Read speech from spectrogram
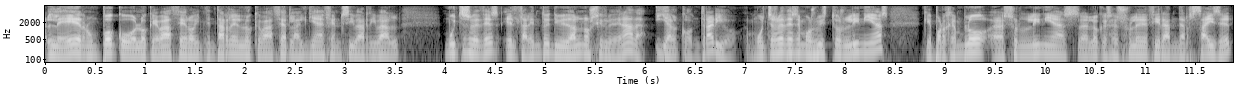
leer un poco lo que va a hacer o intentar leer lo que va a hacer la línea defensiva rival, muchas veces el talento individual no sirve de nada. Y al contrario, muchas veces hemos visto líneas que, por ejemplo, eh, son líneas, eh, lo que se suele decir, undersized.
